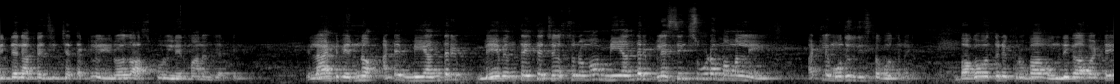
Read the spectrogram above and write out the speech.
విద్యను అభ్యసించేటట్లు ఈరోజు ఆ స్కూల్ నిర్మాణం జరిగింది. ఇలాంటివి ఎన్నో అంటే మీ అందరి మేము ఎంతైతే చేస్తున్నామో మీ అందరి బ్లెస్సింగ్స్ కూడా మమ్మల్ని అట్లే ముందుకు తీసుకుపోతున్నాయి. భగవంతుని కృప ఉంది కాబట్టి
